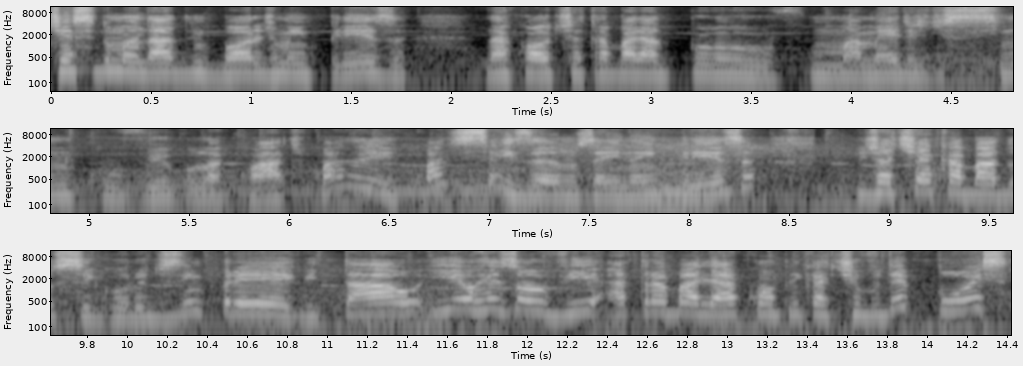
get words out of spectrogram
tinha sido mandado embora de uma empresa na qual eu tinha trabalhado por uma média de 5,4, quase, quase 6 anos aí na empresa. Já tinha acabado o seguro-desemprego e tal, e eu resolvi a trabalhar com o aplicativo depois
